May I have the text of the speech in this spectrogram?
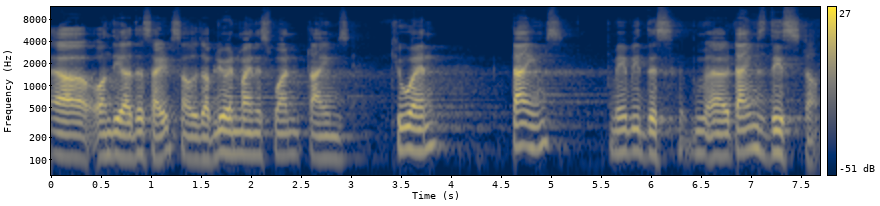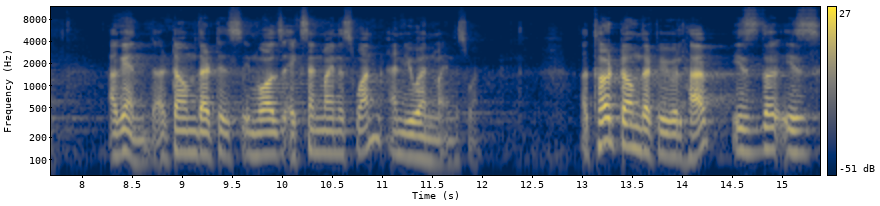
uh, on the other side. So, Wn minus 1 times Qn times maybe this uh, times this term again a term that is involves xn minus 1 and un minus 1. A third term that we will have is the is,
